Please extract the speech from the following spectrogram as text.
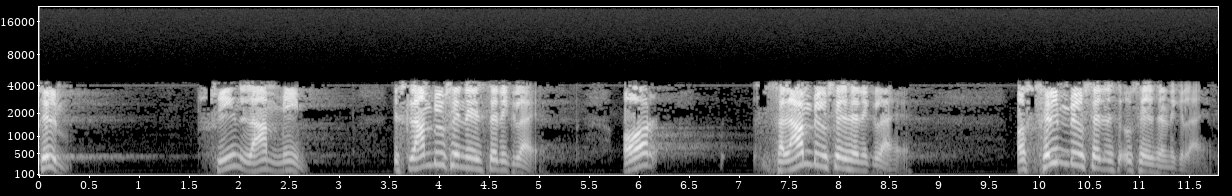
سلم، شین، لام، میم۔ اسلام بھی اسی سے نکلا ہے اور سلام بھی اسے سے نکلا ہے اور سلم بھی اسے سے نکلا ہے۔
